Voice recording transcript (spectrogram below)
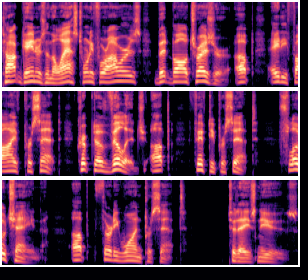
Top gainers in the last 24 hours Bitball Treasure up 85%, Crypto Village up 50%. Flowchain up 31%. Today's news.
